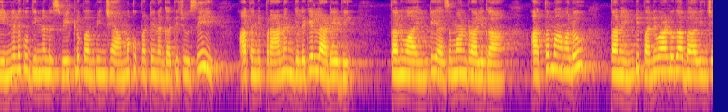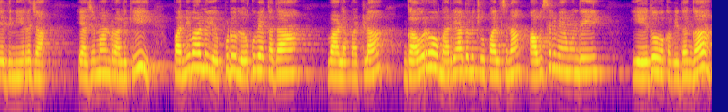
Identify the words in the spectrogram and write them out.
గిన్నెలకు గిన్నెలు స్వీట్లు పంపించే అమ్మకు పట్టిన గతి చూసి అతని ప్రాణం గిలగిల్లాడేది. తను ఆ ఇంటి యజమానురాలిగా అత్తమామలు తన ఇంటి పనివాళ్ళుగా భావించేది నీరజ. యజమానురాలికి పనివాళ్ళు ఎప్పుడూ లోకువే కదా? వాళ్ళ పట్ల గౌరవ మర్యాదలు చూపాల్సిన అవసరమేముంది? ఏదో ఒక విధంగా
